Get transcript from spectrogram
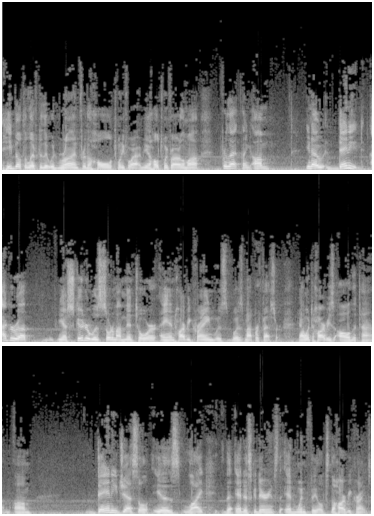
He built a lifter that would run for the whole 24 hour, you know, whole 24 hour Le Mans for that thing. Um, you know, Danny, I grew up. You know, Scooter was sort of my mentor, and Harvey Crane was was my professor. And I went to Harvey's all the time. Um, Danny Jesel is like the Ed Iskenderians, the Ed Winfields, the Harvey Cranes.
